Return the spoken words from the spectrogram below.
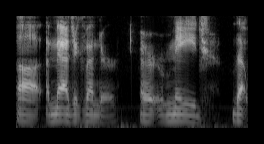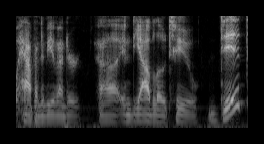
uh, a magic vendor or mage that happened to be a vendor uh, in Diablo 2. Did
